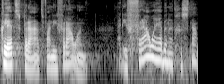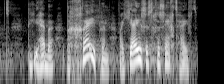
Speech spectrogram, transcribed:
kletspraat van die vrouwen. Maar die vrouwen hebben het gesnapt. Die hebben begrepen wat Jezus gezegd heeft.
